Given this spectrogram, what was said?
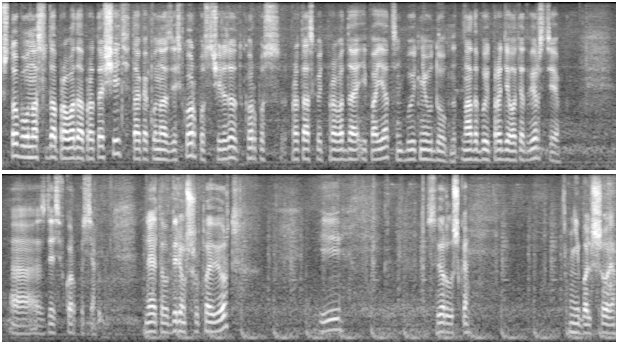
чтобы у нас сюда провода протащить, так как у нас здесь корпус, через этот корпус протаскивать провода и паяться будет неудобно. Надо будет проделать отверстие э, здесь в корпусе. Для этого берем шуруповерт и сверлышко небольшое.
